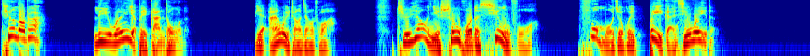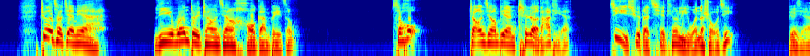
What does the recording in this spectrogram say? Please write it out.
听到这儿，李文也被感动了，便安慰张江说：“只要你生活的幸福，父母就会倍感欣慰的。”这次见面，李文对张江好感倍增。此后，张江便趁热打铁，继续的窃听李文的手机，并且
